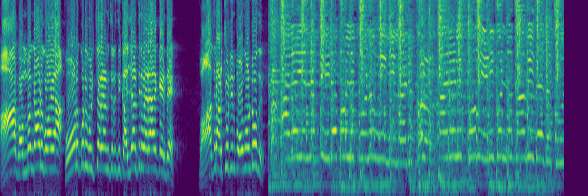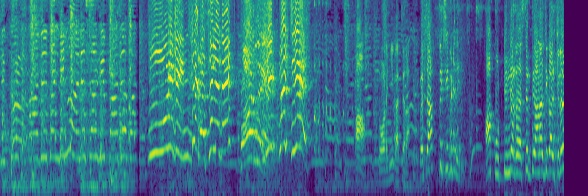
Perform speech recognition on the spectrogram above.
ആ കൊമ്പങ്കാട് പോയ ഫോണിൽ കൂടി വിളിച്ചറിയാനുസരിച്ച് കല്യാണത്തിന് വരാതെ കരുതേ വാതിൽ അടച്ചുകൂട്ടിട്ട് പോകുന്നോണ്ടോന്ന്. ആ തുടങ്ങി കച്ചറ. വെച്ചാ? ആ കുട്ടിന്റെ ഡ്രസ് എടുത്ത് കാണാൻ കളിച്ചത്.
